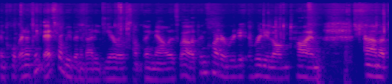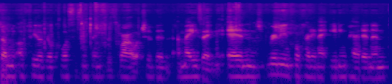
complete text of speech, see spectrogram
incorporate. I think that's probably been about a year or something now as well. It's been quite a really, a really long time. Um, I've done a few of your courses and things as well, which have been amazing, and really incorporating that eating pattern, and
